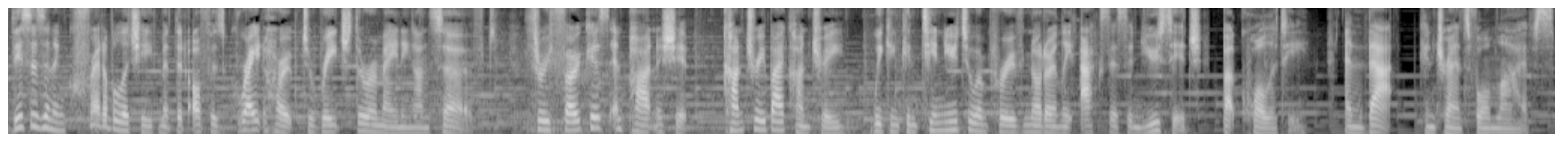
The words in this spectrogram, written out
This is an incredible achievement that offers great hope to reach the remaining unserved. Through focus and partnership, country by country, we can continue to improve not only access and usage, but quality. And that can transform lives.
